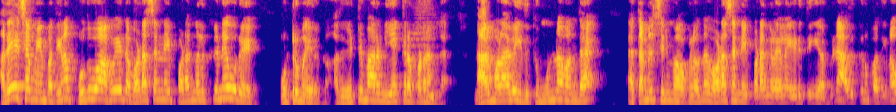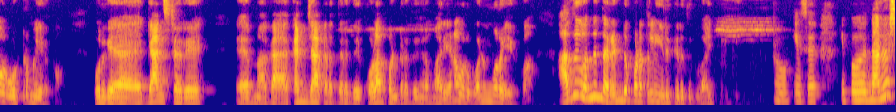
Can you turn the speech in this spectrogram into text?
அதே சமயம் பார்த்தீங்கன்னா பொதுவாகவே இந்த வடசென்னை படங்களுக்குன்னே ஒரு ஒற்றுமை இருக்கும். அது வெற்றிமாறன் இயக்கிற படம் இல்லை. நார்மலாகவே இதுக்கு முன்ன வந்த தமிழ் சினிமாவுக்குள்ள வந்து வடசென்னை படங்களை எல்லாம் எடுத்தீங்க அப்படின்னா அதுக்குன்னு பார்த்தீங்கன்னா ஒரு ஒற்றுமை இருக்கும். ஒரு கேங்ஸ்டரு கஞ்சா கடத்துறது கொலை பண்ணுறதுங்கிற மாதிரியான ஒரு வன்முறை இருக்கும். அது வந்து இந்த ரெண்டு படத்துலையும் இருக்கிறதுக்கு வாய்ப்பு இருக்கு. Okay sir. இப்போ தனுஷ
